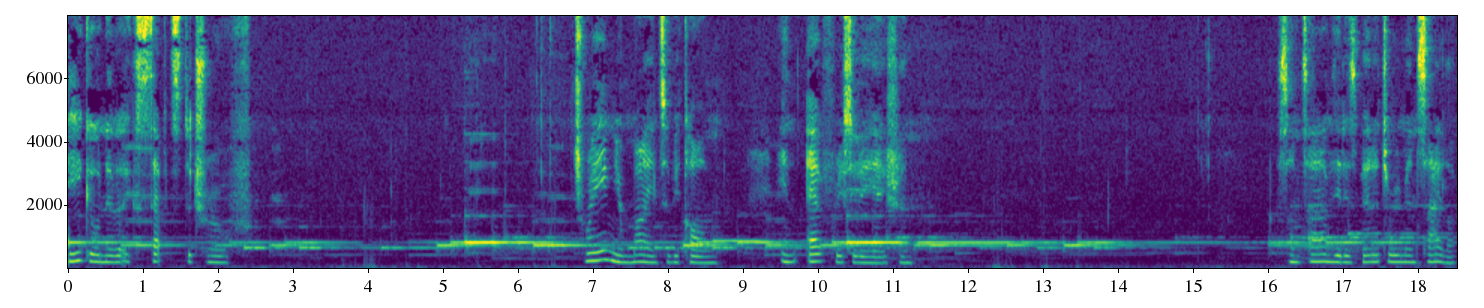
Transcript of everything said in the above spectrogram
Ego never accepts the truth. Train your mind to be calm in every situation. Sometimes it is better to remain silent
